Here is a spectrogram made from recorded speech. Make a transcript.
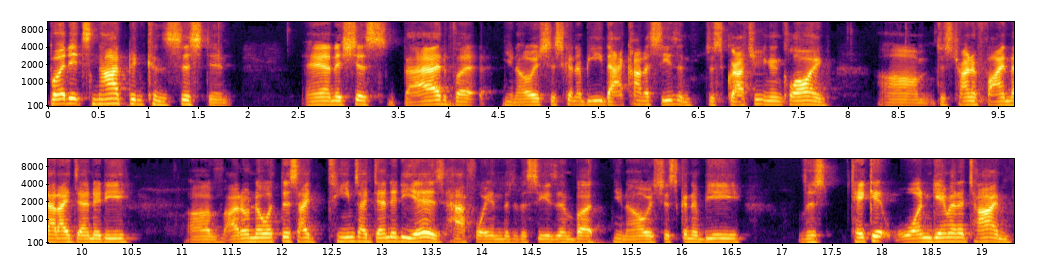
but it's not been consistent. And it's just bad but you know it's just to be that kind of season just scratching and clawing um, just trying to find that identity of I don't know what this I, team's identity is halfway into the season, but you know it's just to be just take it one game at a time.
